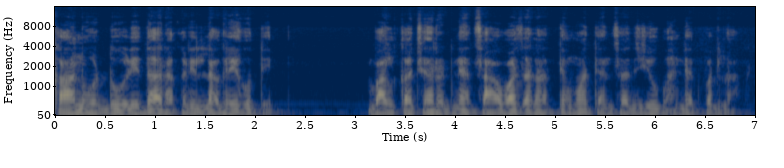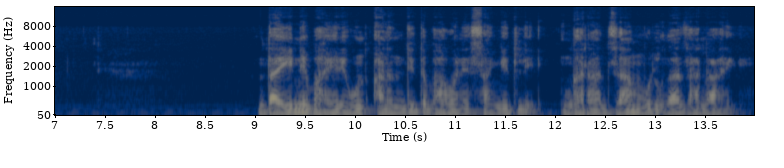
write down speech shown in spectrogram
कान व डोळे दाराकडे लागले होते. बालकाच्या रडण्याचा आवाज आला तेव्हा त्यांचा जीव भांड्यात पडला. दाईने बाहेर येऊन आनंदित भावाने सांगितले घरात जा मुलगा झाला आहे.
